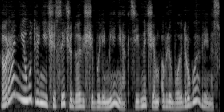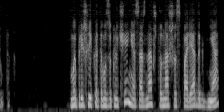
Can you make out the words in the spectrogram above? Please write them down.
В ранние утренние часы чудовища были менее активны, чем в любое другое время суток. Мы пришли к этому заключению, осознав, что наш распорядок дня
